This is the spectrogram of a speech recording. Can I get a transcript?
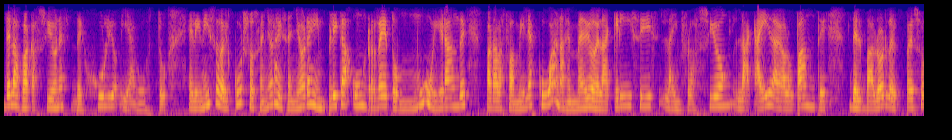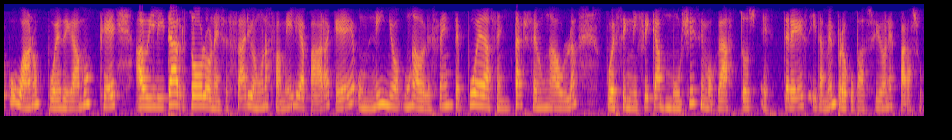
de las vacaciones de julio y agosto. El inicio del curso, señoras y señores, implica un reto muy grande para las familias cubanas en medio de la crisis, la inflación, la caída galopante del valor del peso cubano, pues digamos que habilitar todo lo necesario en una familia para que un niño, un adolescente pueda sentarse en un aula, pues significa muchísimos gastos, estrés y también preocupaciones para sus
